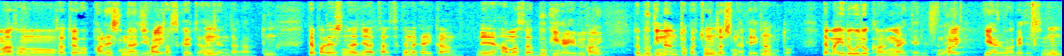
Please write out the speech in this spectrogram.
まあ、その例えばパレスチナ人を助けるというアジェンダがあると、はいうん。でパレスチナ人は助けなきゃいかん、でハマスは武器がいると、はい。で武器なんとか調達しなきゃいかんと、でまあ、いろいろ考えてですね、はい。やるわけですね。うん。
